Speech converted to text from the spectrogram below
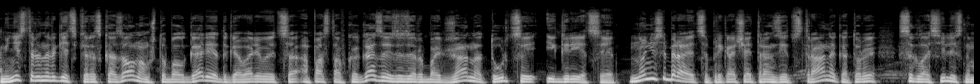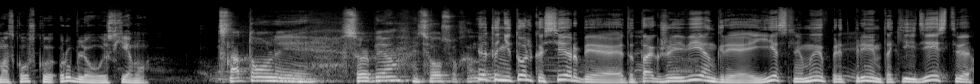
Министр энергетики рассказал нам, что Болгария договаривается о поставках газа из Азербайджана, Турции и Греции, но не собирается прекращать транзит в страны, которые согласились на московскую рублевую схему. Это не только Сербия, это также и Венгрия. Если мы предпримем такие действия,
